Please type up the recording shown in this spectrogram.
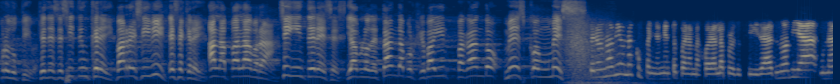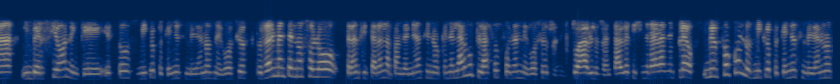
productiva que necesite un crédito, va a recibir ese crédito a la palabra, sin intereses. Y hablo de tanda porque va a ir pagando mes con mes. Pero no había un acompañamiento para mejorar la productividad, no había una inversión en que estos micro, pequeños y medianos negocios, pues realmente no solo transitaran la pandemia, sino que en el largo plazo fueran negocios redituables, rentables y generaran empleo. Y me enfoco en los micro, pequeños y medianos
